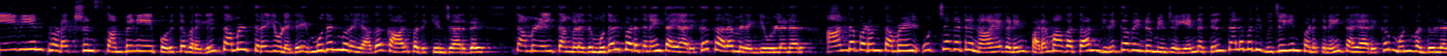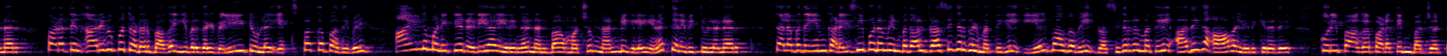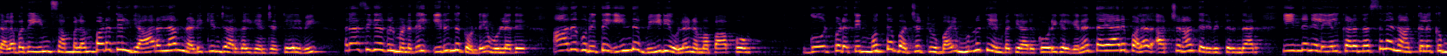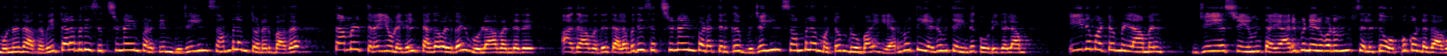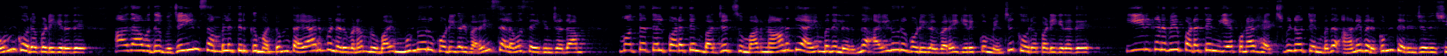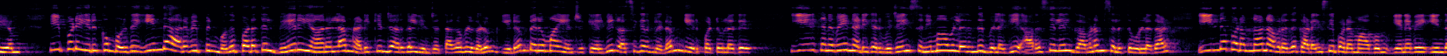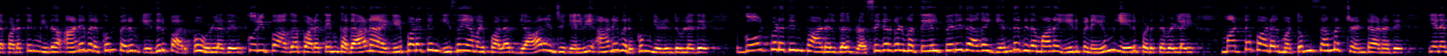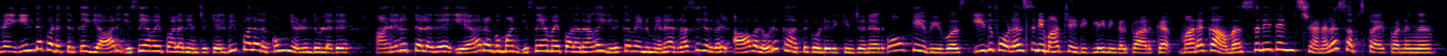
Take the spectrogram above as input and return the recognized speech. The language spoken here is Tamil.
கேவிஎன் புரொடக்ஷன்ஸ் கம்பெனியை பொறுத்தவரையில் தமிழ் திரையுலகில் முதன்முறையாக கால் பதிக்கின்றார்கள். தமிழில் தங்களது முதல் படத்தினை தயாரிக்க களமிறங்கியுள்ளனர். அந்த படம் தமிழில் உச்சகட்ட நாயகனின் படமாகத்தான் இருக்க வேண்டும் என்ற எண்ணத்தில் தளபதி விஜயின் படத்தினை தயாரிக்க முன் வந்துள்ளனர். படத்தின் அறிவிப்பு தொடர்பாக இவர்கள் வெளியிட்டுள்ள எக்ஸ் பக்க பதிவில் ஐந்து மணிக்கு ரெடியா இருங்க நண்பா மற்றும் நண்பிகளே என தெரிவித்துள்ளனர். தளபதியின் கடைசி படம் என்பதால் ரசிகர்கள் மத்தியில் இயல்பாகவே ரசிகர்கள் மத்தியில் அதிக ஆவல் இருக்கிறது. குறிப்பாக படத்தின் பட்ஜெட் தளபதியின் சம்பளம் படத்தில் யாரெல்லாம் நடிக்கின்றார்கள் என்ற கேள்வி ரசிகர்கள் மனதில் இருந்து கொண்டே உள்ளது. அது குறித்து இந்த வீடியோல நம்ம பார்ப்போம். கோட் படத்தின் மொத்த பட்ஜெட் ரூபாய் முன்னூத்தி எண்பத்தி ஆறு கோடிகள் என தயாரிப்பாளர் அர்ச்சனா தெரிவித்திருந்தார். இந்த நிலையில் கடந்த சில நாட்களுக்கு முன்னதாகவே தளபதி சிக்ஸ்டி நைன் படத்தின் விஜயின் சம்பளம் தொடர்பாக தமிழ் திரையுலகில் தகவல்கள் உலா வந்தது. அதாவது தளபதி சிக்ஸ்டி நைன் படத்திற்கு விஜயின் சம்பளம் மட்டும் ரூபாய் இருநூத்தி எழுபத்தி ஐந்து கோடிகளாம். இது மட்டும் இல்லாமல் ஜிஎஸ்டியும் தயாரிப்பு நிறுவனம் செலுத்த ஒப்புக்கொண்டதாகவும் கூறப்படுகிறது. அதாவது விஜயின் சம்பளத்திற்கு மட்டும் தயாரிப்பு நிறுவனம் ரூபாய் முன்னூறு கோடிகள் வரை செலவு செய்கின்றதாம். மொத்தத்தில் படத்தின் பட்ஜெட் சுமார் நானூத்தி ஐம்பதிலிருந்து ஐநூறு கோடிகள் வரை இருக்கும் என்று கூறப்படுகிறது. ஏற்கனவே படத்தின் இயக்குனர் ஹெச் வினோத் என்பது அனைவருக்கும் தெரிஞ்ச விஷயம். இப்படி இருக்கும் பொழுது இந்த அறிவிப்பின் போது படத்தில் வேறு யாரெல்லாம் நடிக்கின்றார்கள் என்ற தகவல்களும் இடம்பெறுமா என்ற கேள்வி ரசிகர்களிடம் ஏற்பட்டுள்ளது. ஏற்கனவே நடிகர் விஜய் சினிமாவிலிருந்து விலகி அரசியலில் கவனம் செலுத்த உள்ளதால் இந்த படம்தான் அவரது அவரது கடைசி படமாகும். எனவே இந்த படத்தின் மீது அனைவருக்கும் பெரும் எதிர்பார்ப்பு உள்ளது. குறிப்பாக படத்தின் கதாநாயகி படத்தின் இசையமைப்பாளர் யார் என்ற கேள்வி அனைவருக்கும் எழுந்துள்ளது. கோட் படத்தின் பாடல்கள் ரசிகர்கள் மத்தியில் பெரிதாக எந்த விதமான ஈர்ப்பினையும் ஏற்படுத்தவில்லை. மட்ட பாடல் மட்டும் செம ட்ரெண்ட் ஆனது எனவே இந்த படத்திற்கு யார் இசையமைப்பாளர் என்ற கேள்வி பலருக்கும் எழுந்துள்ளது. அனிருத் அல்லது ஏ ஆர் ரகுமான் இசையமைப்பாளராக இருக்க வேண்டும் என ரசிகர்கள் ஆவலோடு காத்துக் கொண்டிருக்கின்றனர். ஓகே வியூவர்ஸ் இது போல சினிமா செய்திகளை நீங்கள் பார்க்க மறக்காம சினி டைம்ஸ் சேனலை சப்ஸ்கிரைப் பண்ணுங்கள்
